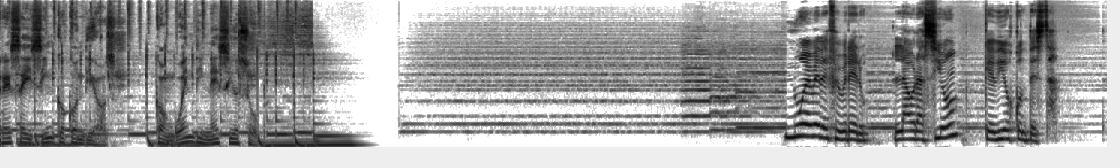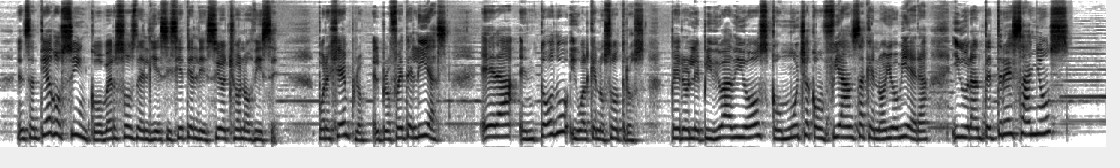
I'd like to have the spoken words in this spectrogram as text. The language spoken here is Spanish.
365 con Dios, con Wendy Necio Sub. 9 de febrero, la oración que Dios contesta. En Santiago 5, versos del 17 al 18 nos dice, por ejemplo, el profeta Elías era en todo igual que nosotros, pero le pidió a Dios con mucha confianza que no lloviera y durante tres años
